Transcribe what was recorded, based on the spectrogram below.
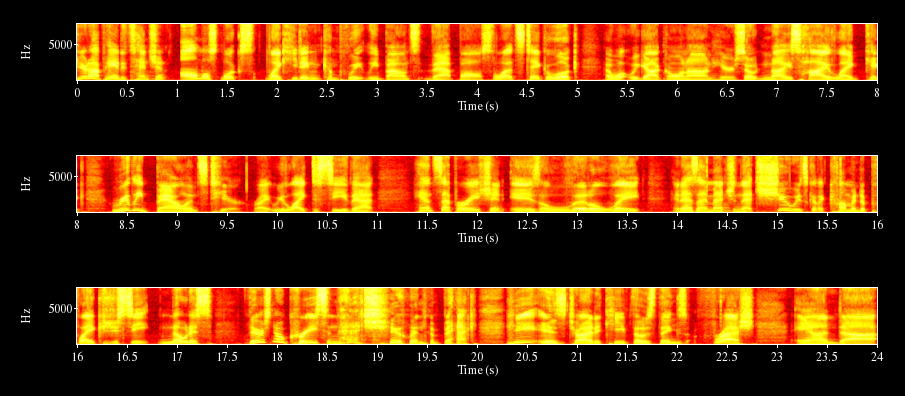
you're not paying attention, almost looks like he didn't completely bounce that ball. So let's take a look at what we got going on here. So nice high leg kick, really balanced here, right? We like to see that. Hand separation is a little late. And as I mentioned, that shoe is going to come into play because you see, notice there's no crease in that shoe in the back. He is trying to keep those things fresh. And uh,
